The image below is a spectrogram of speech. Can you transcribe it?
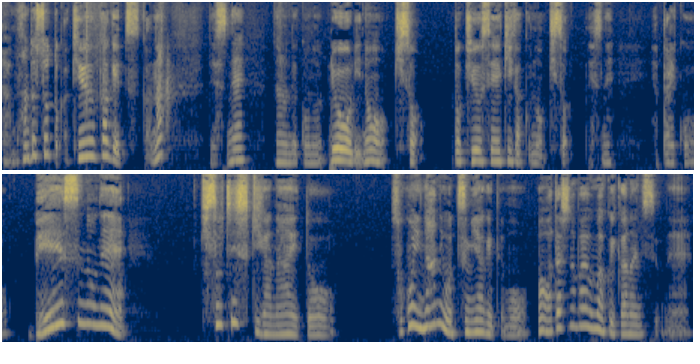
あもう半年ちょっとか9ヶ月かなですね。なのでこの料理の基礎と旧世紀学の基礎ですね。やっぱりこうベースのね基礎知識がないとそこに何を積み上げても、まあ、私の場合うまくいかないんですよね。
